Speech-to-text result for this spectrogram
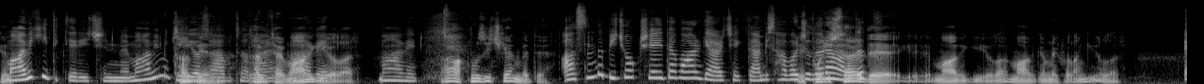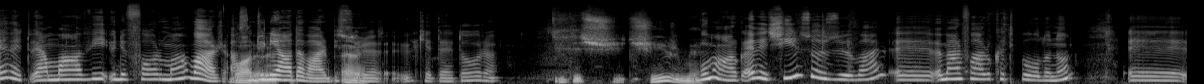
yok. Mavi giydikleri için mi? Mavi mi giyiyor Tabii, zabıtalar? tabii, tabii, mavi giyiyorlar. Mavi. Aa, aklımıza hiç gelmedi. Aslında birçok şeyde var gerçekten. Biz E, havacıları polisler aldık. de e, mavi giyiyorlar. Mavi gömlek falan giyiyorlar. Evet yani mavi üniforma var. Aslında evet. dünyada var bir sürü Evet. ülkede. Doğru. Bir de şi- şiir mi? Bu mu argo? Evet şiir sözlüğü var. Ee, Ömer Faruk Hatipoğlu'nun e,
